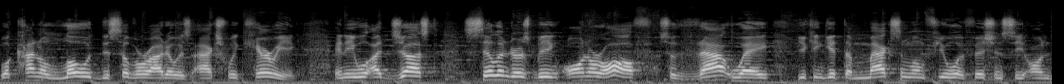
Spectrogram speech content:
what kind of load the Silverado is actually carrying. And it will adjust cylinders being on or off so that way you can get the maximum fuel efficiency on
